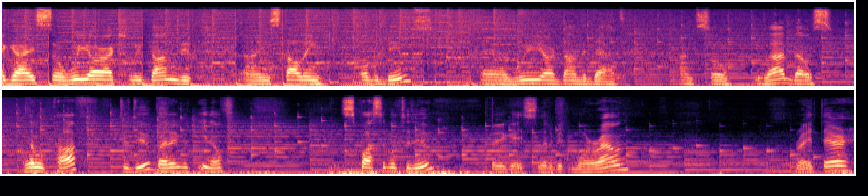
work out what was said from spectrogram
Alright guys, so we are actually done with uh, installing all the beams and we are done with that. I'm so glad that was a little tough to do, but it would, you know, it's possible to do. Show you guys a little bit more around. Right there.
